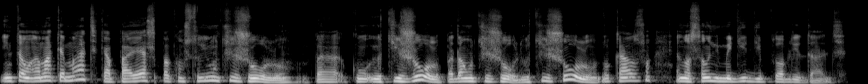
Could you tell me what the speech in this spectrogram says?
Então, a matemática aparece para construir um tijolo, para, com, o tijolo para dar um tijolo. O tijolo, no caso, é a noção de medida de probabilidade.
